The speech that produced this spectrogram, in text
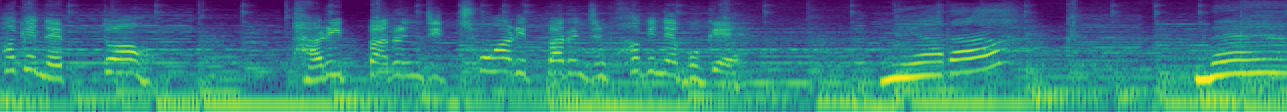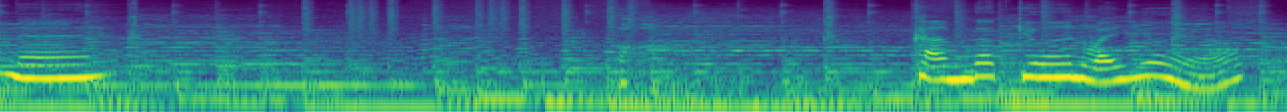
하게 냅둬. 발이 빠른지 총알이 빠른지 확인해보게. 미아라. 네네. 감각 교환 완료예요.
